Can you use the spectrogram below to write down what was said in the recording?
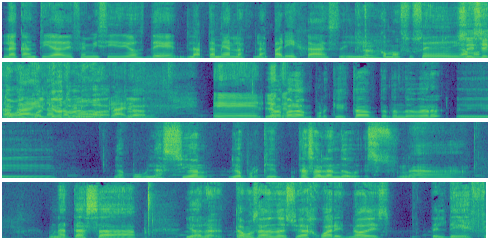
la cantidad de femicidios de la- también las, las parejas, y Claro. como sucede, digamos, sí, sí, como en cualquier otro modo, lugar, claro. Eh, lo Pero que- pará, porque estaba tratando de ver eh, la población. Digo, porque estás hablando, es una, una tasa. Digo, no, estamos hablando de Ciudad Juárez, no de, del DF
